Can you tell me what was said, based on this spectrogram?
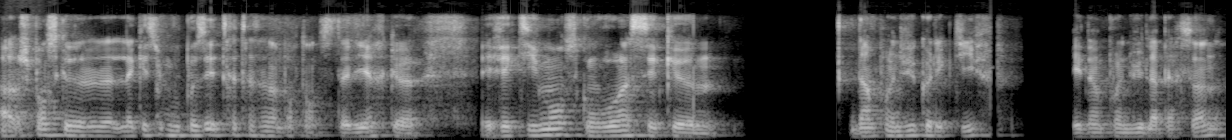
Alors, je pense que la question que vous posez est très très, très importante. C'est-à-dire que effectivement, ce qu'on voit, c'est que d'un point de vue collectif et d'un point de vue de la personne,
